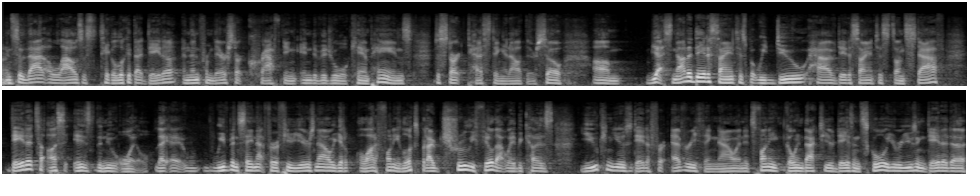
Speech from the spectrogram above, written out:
And so that allows us to take a look at that data and then from there start crafting individual campaigns to start testing it out there. So, um, yes, not a data scientist, but we do have data scientists on staff. Data to us is the new oil. Like, uh, we've been saying that for a few years now. We get a lot of funny looks, but I truly feel that way because you can use data for everything now. And it's funny going back to your days in school, you were using data to,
